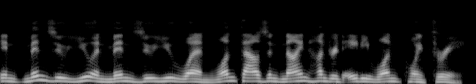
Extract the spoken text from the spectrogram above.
In, Minzu Yuan Min Zhu Yu Wen 1981.3.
